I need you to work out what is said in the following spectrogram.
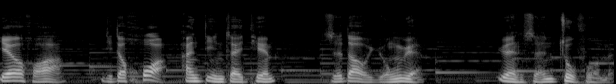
耶和华，你的话安定在天，直到永远。愿神祝福我们。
